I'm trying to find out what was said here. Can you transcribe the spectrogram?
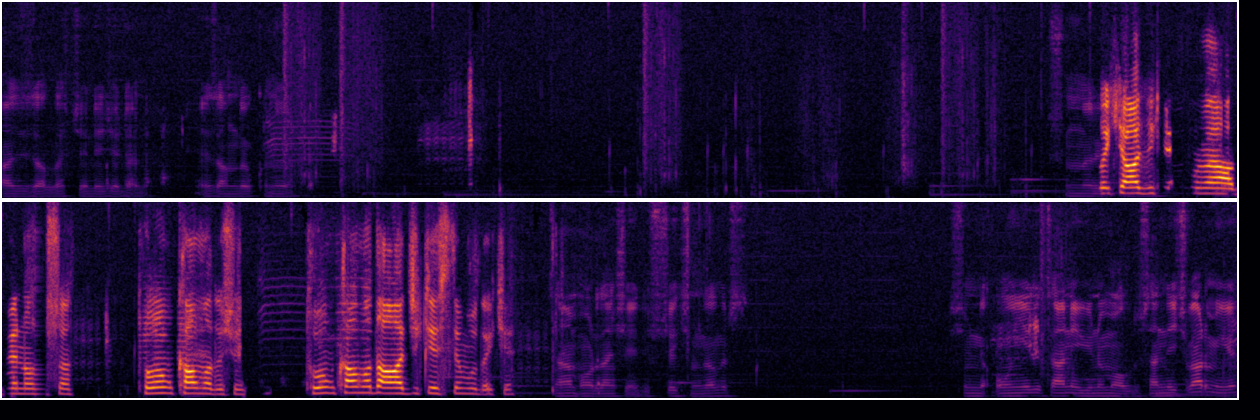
Aziz Allah Celle Celaluhu. Ezan da okunuyor. Şunları Buradaki kestim ha haberin olsun. Tohum kalmadı çünkü. Tohum kalmadı ağacı kestim buradaki. Tamam oradan şey düşecek şimdi alırız. Şimdi 17 tane yünüm oldu. Sende hiç var mı yün?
